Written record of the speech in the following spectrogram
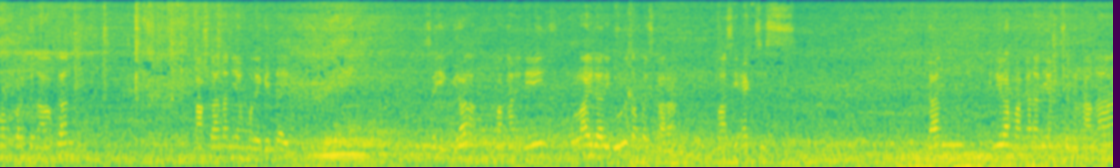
memperkenalkan makanan yang melegenda ini. Sehingga makanan ini mulai dari dulu sampai sekarang masih eksis. Dan inilah makanan yang sederhana,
